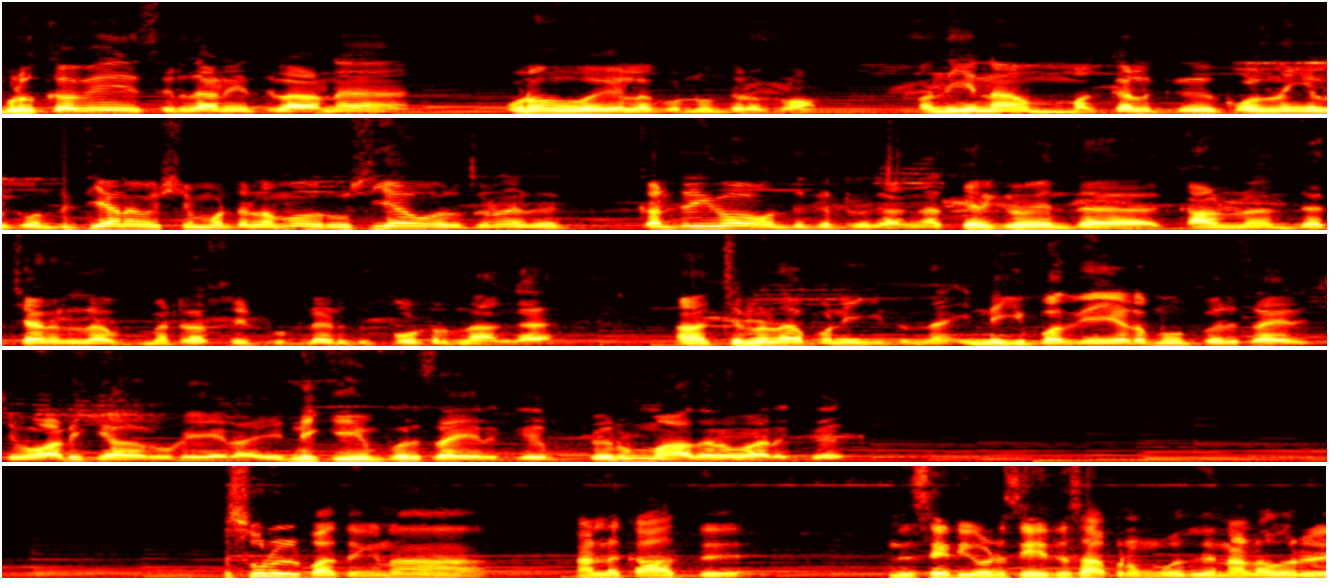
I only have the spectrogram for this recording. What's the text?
முழுக்கவே சிறுதானியத்திலான உணவு வகைகளை கொண்டு வந்திருக்கோம். வந்தீங்கன்னா மக்களுக்கு குழந்தைங்களுக்கு வந்து வித்தியான விஷயம் மட்டும் இல்லாமல் ருசியாகவும் இருக்குன்னு அது கண்டினியூவாக வந்துக்கிட்டு இருக்காங்க. ஏற்கனவே இந்த கான் இந்த சேனலில் மெட்ராஸ் ஸ்ட்ரீட் ஃபுட்டில் எடுத்து போட்டிருந்தாங்க. சின்னதாக பண்ணிக்கிட்டு இருந்தேன். இன்றைக்கி பார்த்தீங்கன்னா இடமும் பெருசாகிருச்சு வாடிக்கையாளருடைய எண்ணிக்கையும் பெருசாக இருக்குது பெரும் ஆதரவாக இருக்குது சூழல் பார்த்தீங்கன்னா நல்ல காற்று இந்த செடியோடு சேர்த்து சாப்பிடும்போது நல்ல ஒரு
